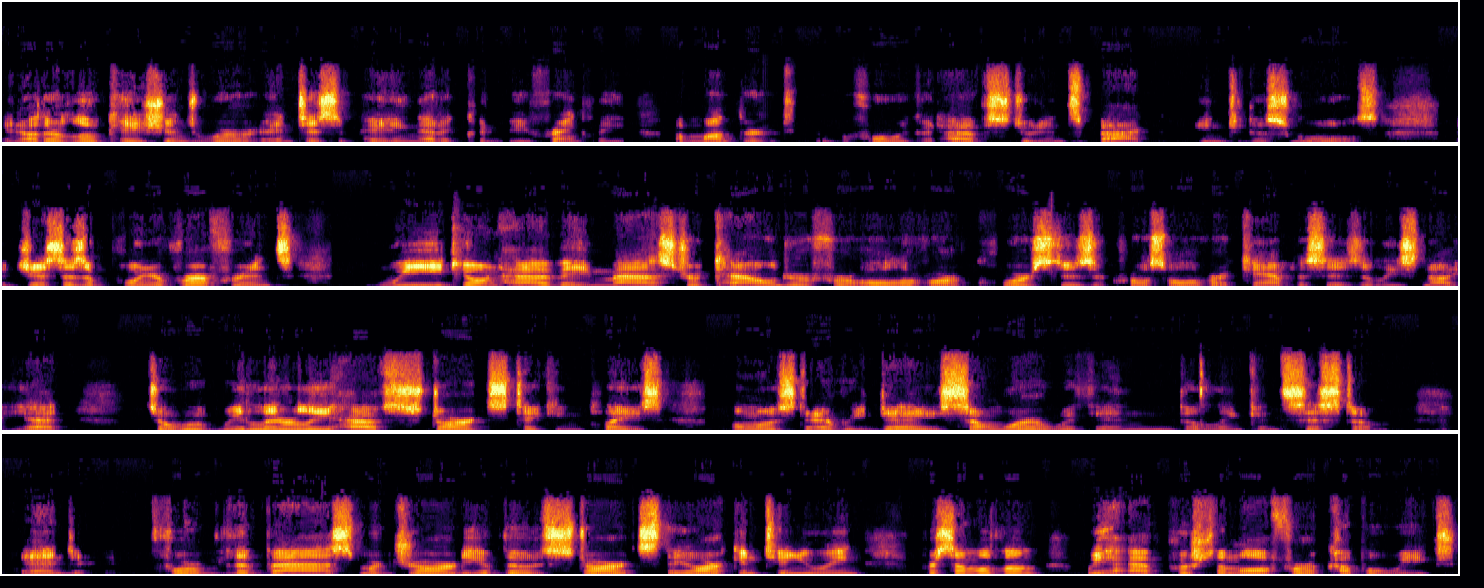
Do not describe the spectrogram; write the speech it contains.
In other locations, we're anticipating that it could be, frankly, a month or two before we could have students back into the mm-hmm. schools. But just as a point of reference, we don't have a master calendar for all of our courses across all of our campuses, at least not yet. So we, we literally have starts taking place almost every day somewhere within the Lincoln system. And for the vast majority of those starts, they are continuing. For some of them, we have pushed them off for a couple weeks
